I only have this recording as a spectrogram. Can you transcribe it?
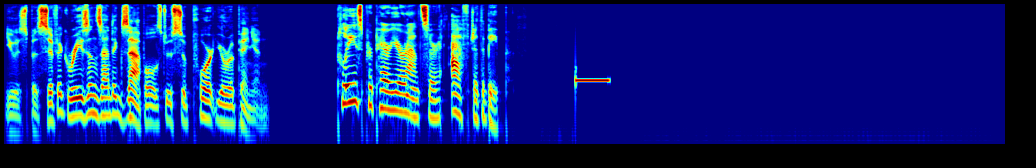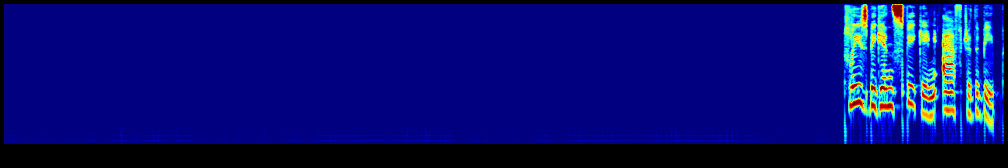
Use specific reasons and examples to support your opinion. Please prepare your answer after the beep. Please begin speaking after the beep.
